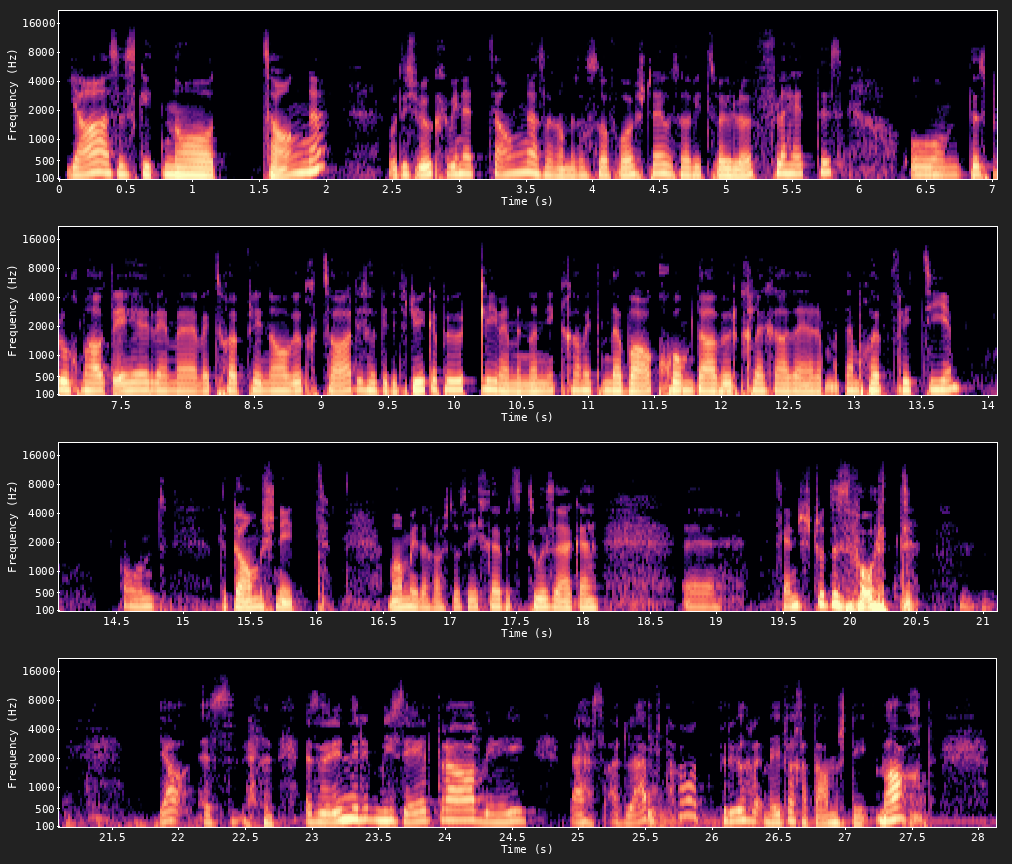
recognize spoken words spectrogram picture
Ja, also es gibt noch Zangen. Und das ist wirklich wie eine Zange, also kann man sich so vorstellen, so wie zwei Löffel hat es. Und das braucht man halt eher, wenn, man, wenn das Köpfchen noch wirklich zart ist, also bei den Frühgeburtli, wenn man noch nicht mit einem Vakuum da wirklich an dem Köpfchen ziehen kann. Und der Dammschnitt. Mami, da kannst du sicher etwas dazu sagen. Äh, kennst du das Wort? Ja, es, es, erinnert mich sehr daran, wie ich das erlebt habe. Früher hat man einfach einen Dammschnitt gemacht.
